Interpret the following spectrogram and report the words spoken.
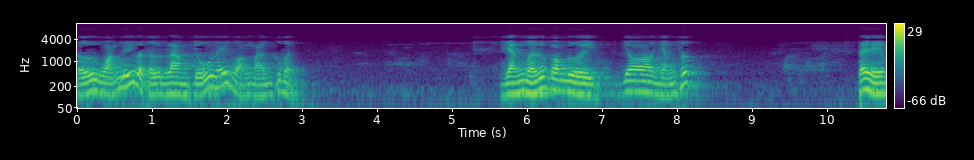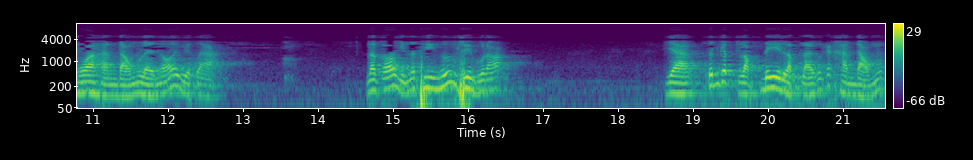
tự quản lý và tự làm chủ lấy vận mệnh của mình vận mệnh của con người do nhận thức, thể hiện qua hành động, lời nói, việc làm. Nó có những cái thiên hướng riêng của nó. Và tính cách lặp đi lặp lại của các hành động,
